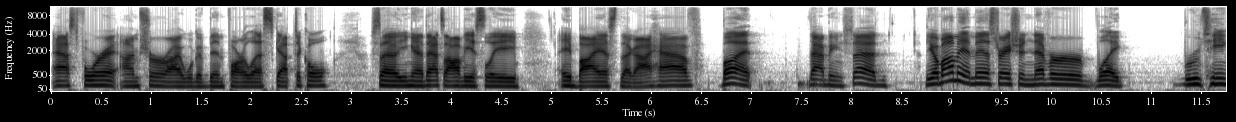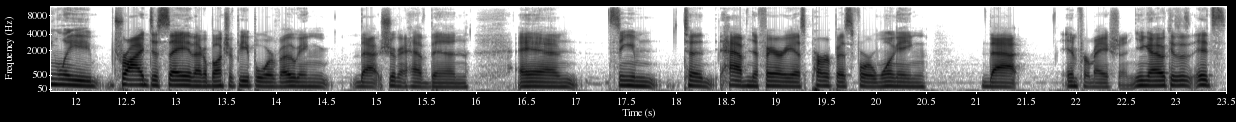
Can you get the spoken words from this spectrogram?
asked for it, I'm sure I would have been far less skeptical. So you know that's obviously a bias that I have. But that being said, the Obama administration never like routinely tried to say that a bunch of people were voting that shouldn't have been, and seemed to have nefarious purpose for wanting that information. You know, because it's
